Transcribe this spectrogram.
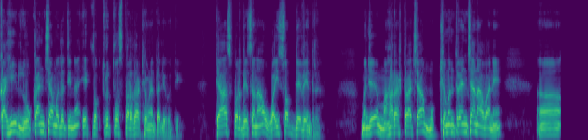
काही लोकांच्या मदतीनं एक वक्तृत्व स्पर्धा ठेवण्यात आली होती. त्या स्पर्धेचं नाव व्हॉइस ऑफ देवेंद्र म्हणजे महाराष्ट्राच्या मुख्यमंत्र्यांच्या नावाने अं,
